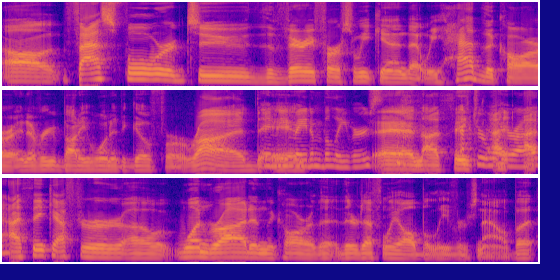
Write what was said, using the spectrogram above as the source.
Uh, fast forward to the very first weekend that we had the car and everybody wanted to go for a ride. And, and you made them believers. And I think after one I, ride. I, I think after uh, one ride in the car, they're definitely all believers now. But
